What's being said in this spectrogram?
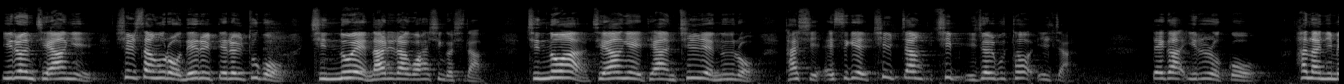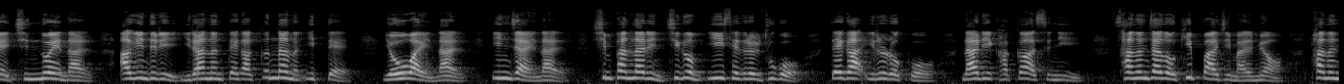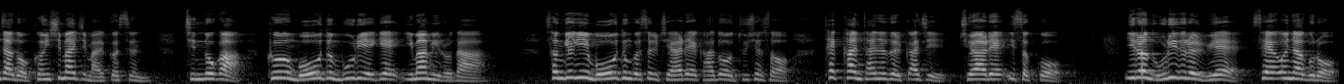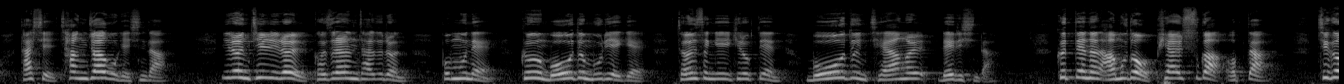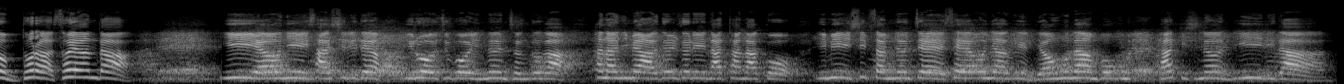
이런 재앙이 실상으로 내릴 때를 두고 진노의 날이라고 하신 것이다. 진노와 재앙에 대한 진리의 눈으로 다시 에스겔 7장 12절부터 1자 때가 이르렀고 하나님의 진노의 날 악인들이 일하는 때가 끝나는 이때 여호와의 날 인자의 날 심판 날인 지금 이 세대를 두고 때가 이르렀고 날이 가까웠으니 사는 자도 기뻐하지 말며 파는 자도 근심하지 말 것은 진노가 그 모든 무리에게 임함이로다. 성경이 모든 것을 죄 아래 가둬 두셔서 택한 자녀들까지 죄 아래 있었고 이런 우리들을 위해 새 언약으로 다시 창조하고 계신다. 이런 진리를 거절하는 자들은 본문에 그 모든 무리에게 전 성경에 기록된 모든 재앙을 내리신다. 그때는 아무도 피할 수가 없다. 지금 돌아서야 한다. 이 예언이 사실이 되어 이루어지고 있는 증거가 하나님의 아들들이 나타났고 이미 13년째 새 언약인 영원한 복음을 밝히시는 이 일이다.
